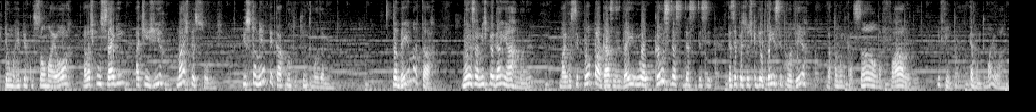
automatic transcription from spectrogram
que têm uma repercussão maior, elas conseguem atingir mais pessoas. Isso também é pecar contra o quinto mandamento. Também é matar. Não necessariamente pegar em arma, né? mas você propagar essas ideias e o alcance dessas, dessas, dessas pessoas que detêm esse poder da comunicação, da fala, do, enfim, é muito maior. Né?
